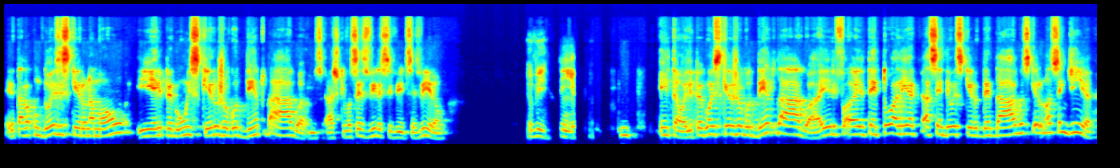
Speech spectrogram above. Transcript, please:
Ele estava com dois isqueiros na mão e ele pegou um isqueiro jogou dentro da água. Acho que vocês viram esse vídeo, vocês viram? Eu vi. Sim. Então, ele pegou um isqueiro jogou dentro da água. Aí ele, ele tentou ali acender o isqueiro dentro da água, o isqueiro não acendia.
